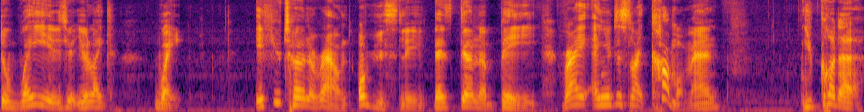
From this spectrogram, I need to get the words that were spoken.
the way is you're like, wait. If you turn around, obviously there's gonna be right, and you're just like, come on, man, you gotta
